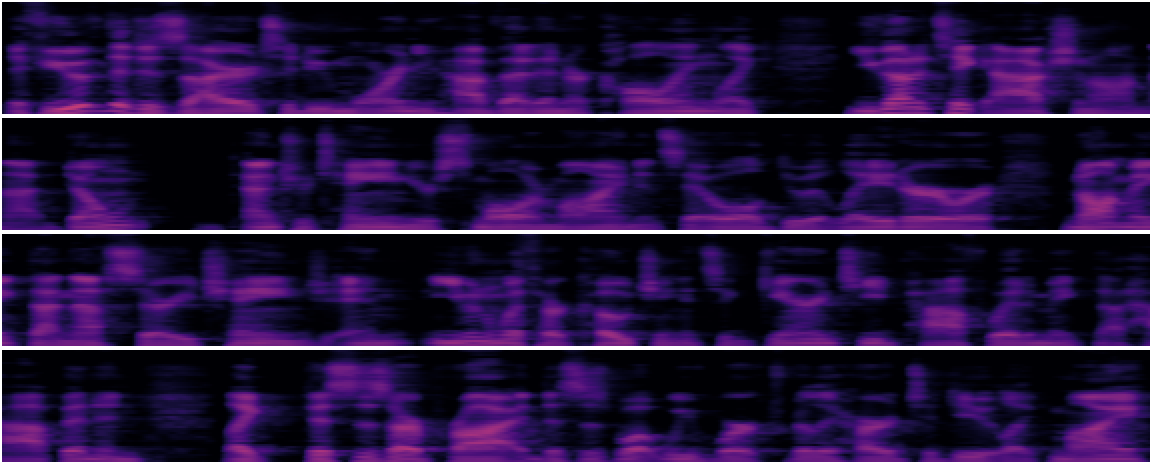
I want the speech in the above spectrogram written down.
if you have the desire to do more and you have that inner calling, like you got to take action on that. Don't entertain your smaller mind and say, oh, I'll do it later or not make that necessary change. And even with our coaching, it's a guaranteed pathway to make that happen. And like, this is our pride. This is what we've worked really hard to do. Like, my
